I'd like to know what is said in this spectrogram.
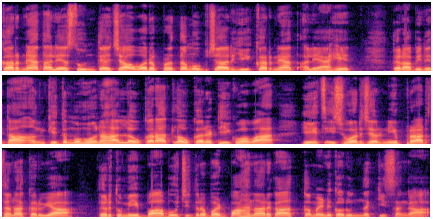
करण्यात आले असून त्याच्यावर प्रथम उपचारही करण्यात आले आहेत. तर अभिनेता अंकित मोहन हा लवकरात लवकर ठीक व्हावा हीच ईश्वरचरणी प्रार्थना करूया. तर तुम्ही बाबू चित्रपट पाहणार का? कमेंट करून नक्की सांगा.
